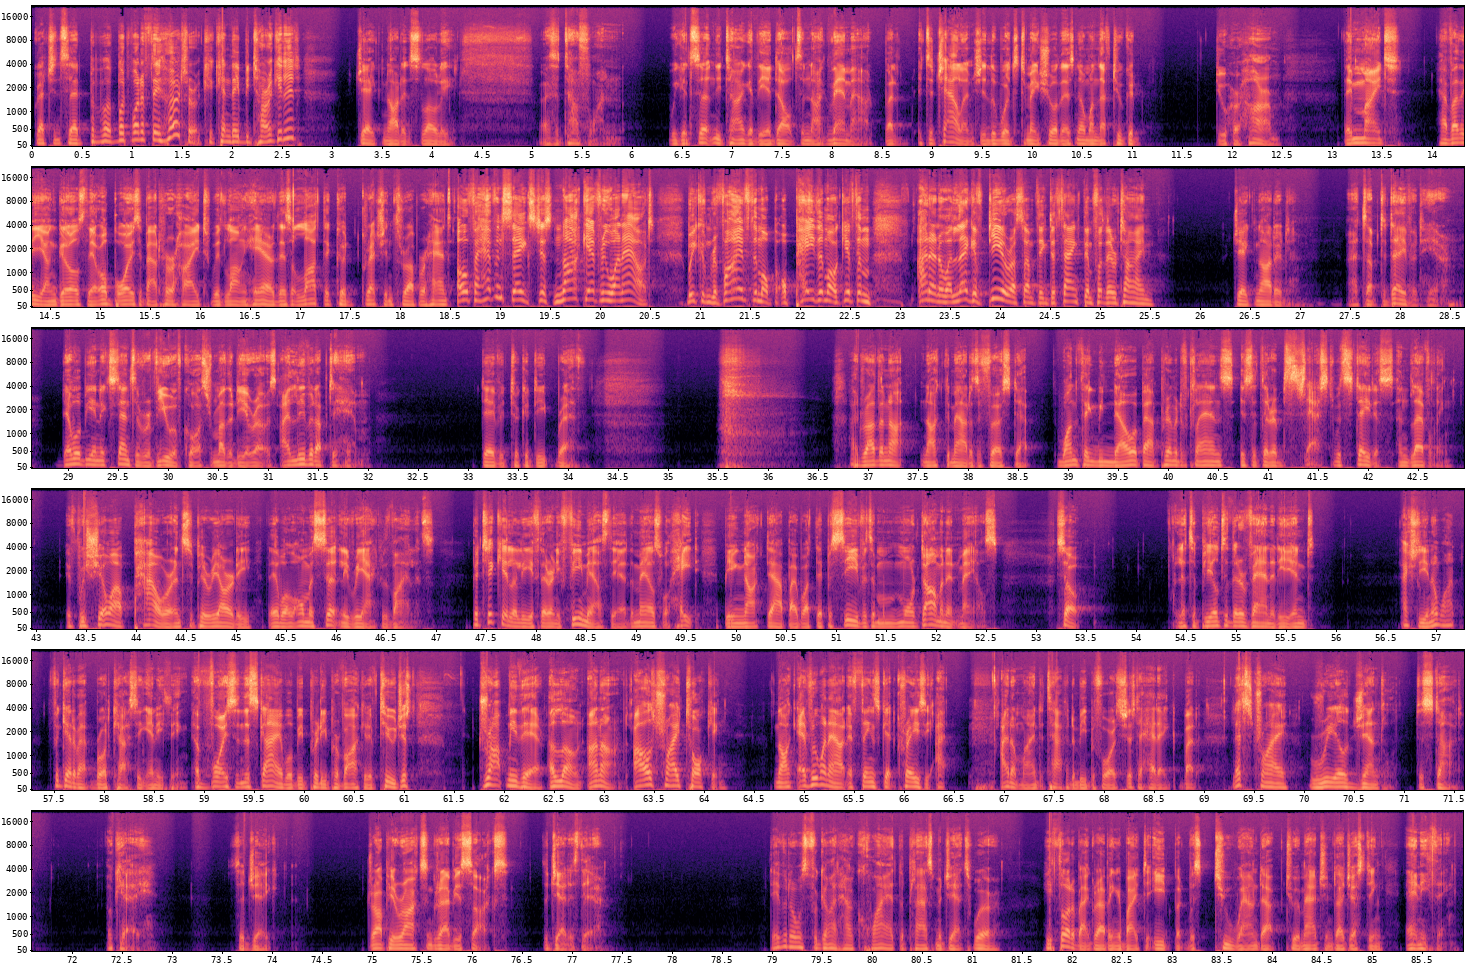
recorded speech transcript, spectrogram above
Gretchen said, but, but, but what if they hurt her? Can they be targeted? Jake nodded slowly. That's a tough one. We could certainly target the adults and knock them out, but it's a challenge in the woods to make sure there's no one left who could do her harm. They might have other young girls there or boys about her height with long hair. There's a lot that could. Gretchen throw up her hands. Oh, for heaven's sakes, just knock everyone out. We can revive them or, or pay them or give them, I don't know, a leg of deer or something to thank them for their time. Jake nodded. That's up to David here. There will be an extensive review, of course, from other DROs. I leave it up to him. David took a deep breath. I'd rather not knock them out as a first step. One thing we know about primitive clans is that they're obsessed with status and leveling. If we show our power and superiority, they will almost certainly react with violence. Particularly if there are any females there, the males will hate being knocked out by what they perceive as more dominant males. So, let's appeal to their vanity and. Actually, you know what? Forget about broadcasting anything. A voice in the sky will be pretty provocative too. Just drop me there, alone, unarmed. I'll try talking. Knock everyone out if things get crazy. I, I don't mind. It's happened to me before. It's just a headache. But let's try real gentle to start. Okay, said Jake. Drop your rocks and grab your socks. The jet is there. David always forgot how quiet the plasma jets were. He thought about grabbing a bite to eat, but was too wound up to imagine digesting anything.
